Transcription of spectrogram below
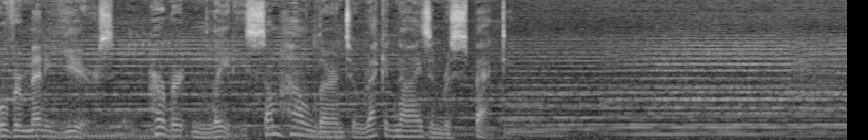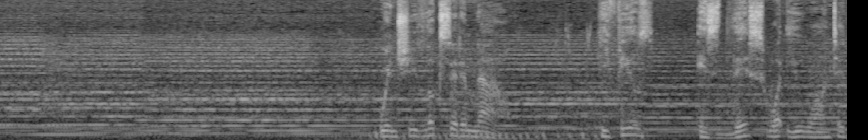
Over many years, Herbert and Lady somehow learned to recognize and respect When she looks at him now, he feels, is this what you wanted?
